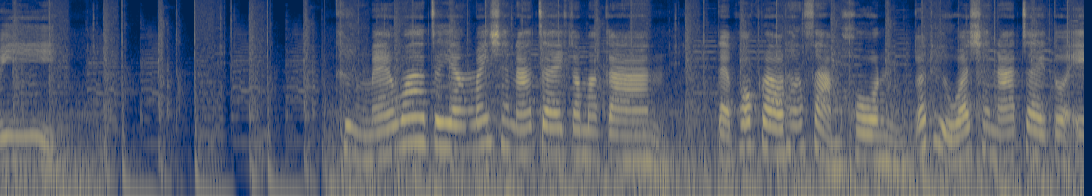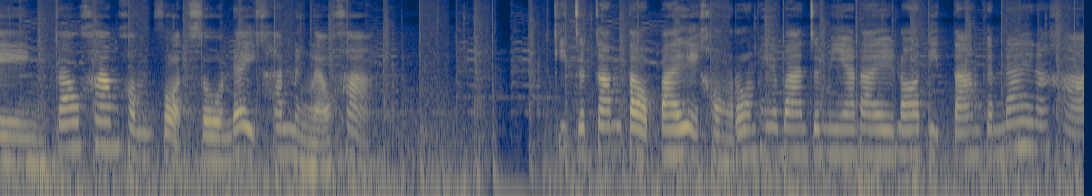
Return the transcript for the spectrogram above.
ปี ถึงแม้ว่าจะยังไม่ชนะใจกรรมการ แต่พวกเราทั้ง 3 คนก็ถือว่าชนะใจตัวเองก้าวข้ามคอมฟอร์ทโซนได้อีกขั้นหนึ่งแล้วค่ะ กิจกรรมต่อไปของโรงพยาบาลจะมีอะไรรอติดตามกันได้นะคะ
